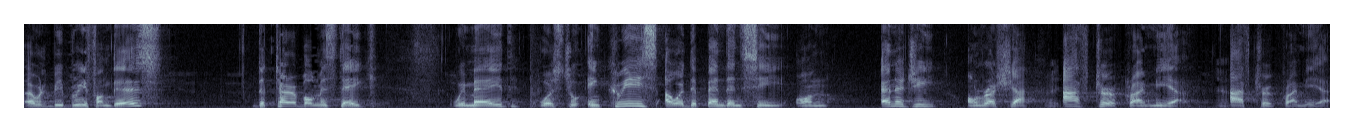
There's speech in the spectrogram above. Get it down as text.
I will be brief on this, the terrible mistake we made was to increase our dependency on energy on Russia Right. after Crimea, after Crimea.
